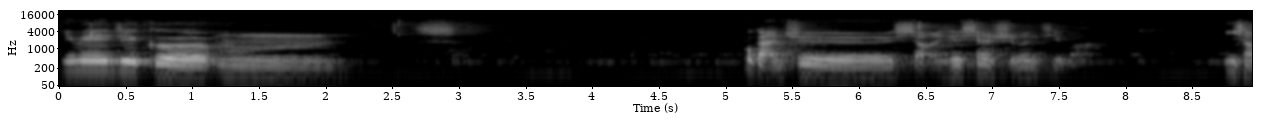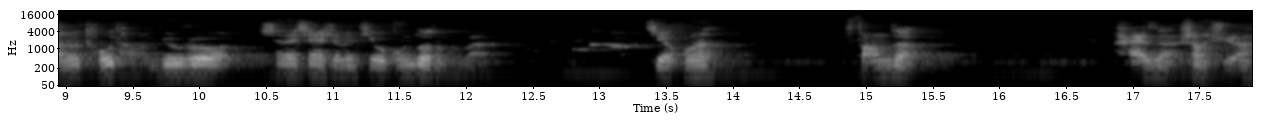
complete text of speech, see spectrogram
因为这个，嗯，敢去想一些现实问题吧，一想就头疼。比如说，现在现实问题，我工作怎么办？结婚、房子、孩子上学。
